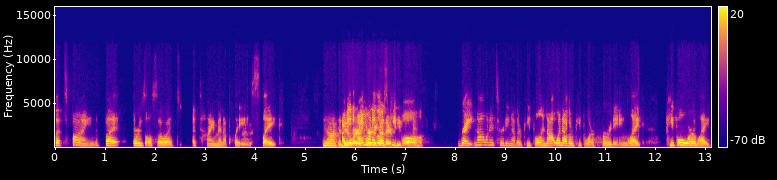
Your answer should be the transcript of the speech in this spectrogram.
that's fine. But there's also a, a time and a place. Like you don't have to do I mean, I'm one of those people, people. Right. Not when it's hurting other people and not when other people are hurting. Like people were like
